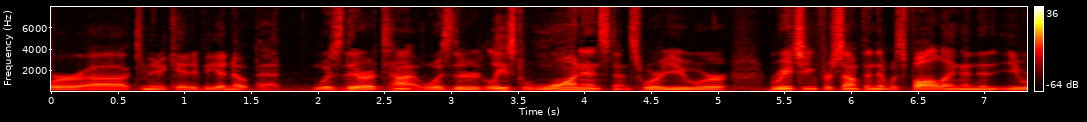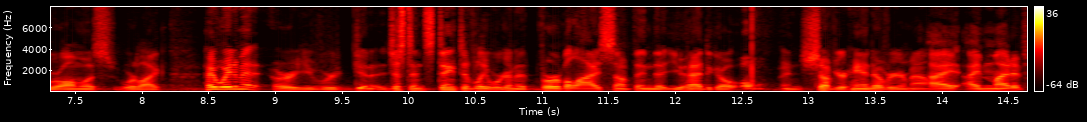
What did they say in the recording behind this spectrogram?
were uh, communicated via notepad. Was there a time? Was there at least one instance where you were reaching for something that was falling, and then you were almost were like, "Hey, wait a minute," or you were gonna, just instinctively were going to verbalize something that you had to go oh, and shove your hand over your mouth? I, I might have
